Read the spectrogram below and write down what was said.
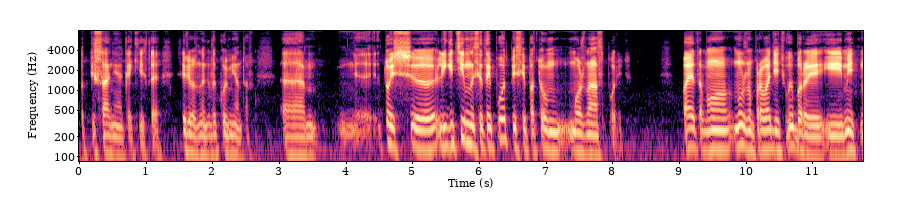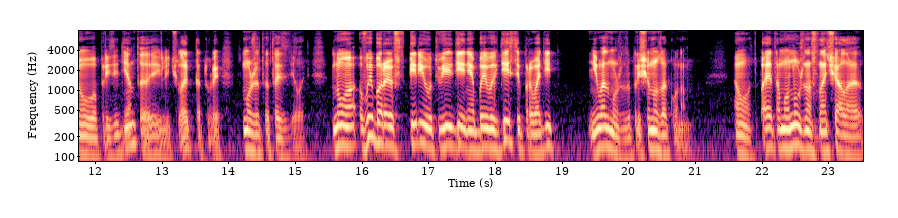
подписания каких-то серьезных документов. Эм, э, То есть э, легитимность этой подписи потом можно оспорить. Поэтому нужно проводить выборы и иметь нового президента или человека, который сможет это сделать. Но выборы в период ведения боевых действий проводить невозможно, запрещено законом. Вот. Поэтому нужно сначала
